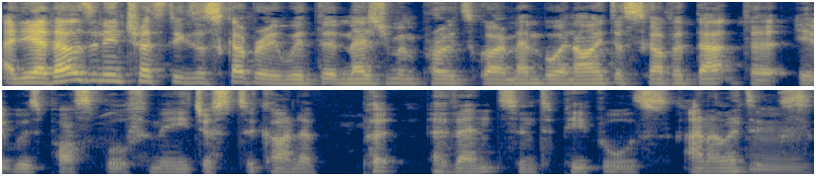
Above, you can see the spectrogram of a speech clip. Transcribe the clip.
and yeah, that was an interesting discovery with the measurement protocol. I remember when I discovered that that it was possible for me just to kind of put events into people's analytics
